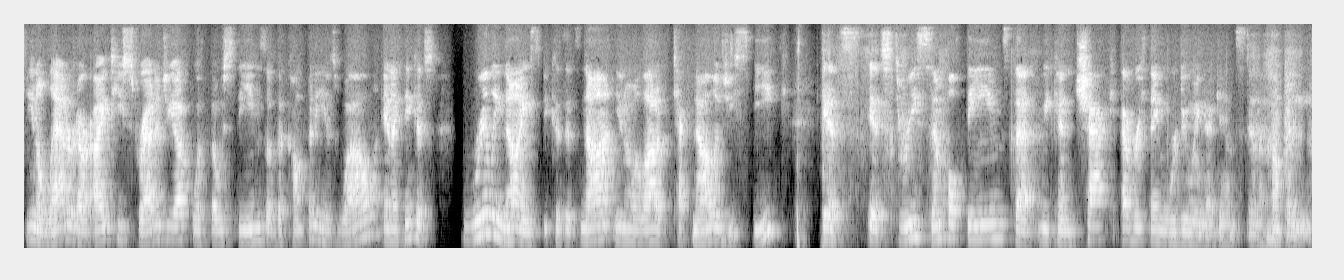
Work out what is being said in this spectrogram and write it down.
you know laddered our IT strategy up with those themes of the company as well, and I think it's really nice because it's not you know a lot of technology speak. It's it's three simple themes that we can check everything we're doing against in the company,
